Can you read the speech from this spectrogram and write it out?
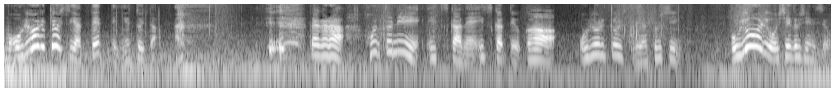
もうお料理教室やってって言っといた。だから本当にいつかねいつかっていうかお料理教室やってほしい。お料理を教えてほしいんですよ。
